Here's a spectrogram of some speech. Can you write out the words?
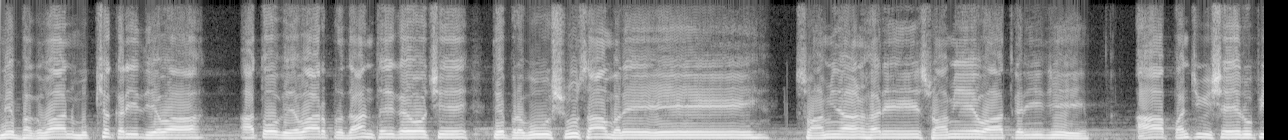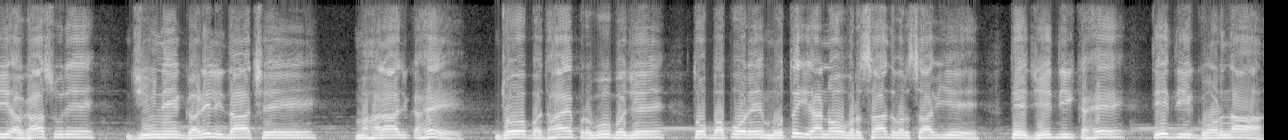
ને ભગવાન મુખ્ય કરી દેવા. આ તો વ્યવહાર પ્રધાન થઈ ગયો છે. તે પ્રભુ શું સાંભળે? સ્વામિનારાયણ હરે, સ્વામીએ વાત કરી છે આ પંચ વિષય રૂપી અઘાસુરે જીવને ગળી લીધા છે. મહારાજ કહે, જો બધાએ પ્રભુ ભજે, તો બપોરે મોતૈયાનો વરસાદ વરસાવીએ. તે જે દી કહે, તે દી ગોળના,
